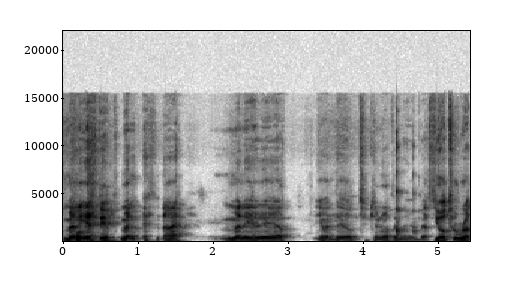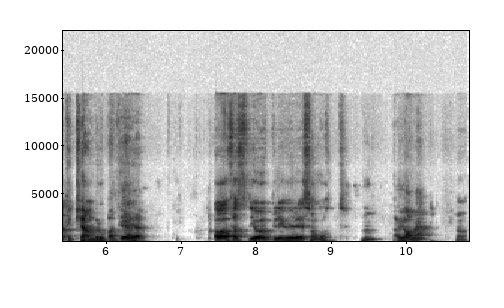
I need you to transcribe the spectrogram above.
Men är, konstigt. men, nej, men är det... Jag vet inte, jag tycker nog att den är bäst. Jag tror att det kan bero på att det är Ja, fast jag upplever det som gott. Ja, jag med. Ja.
